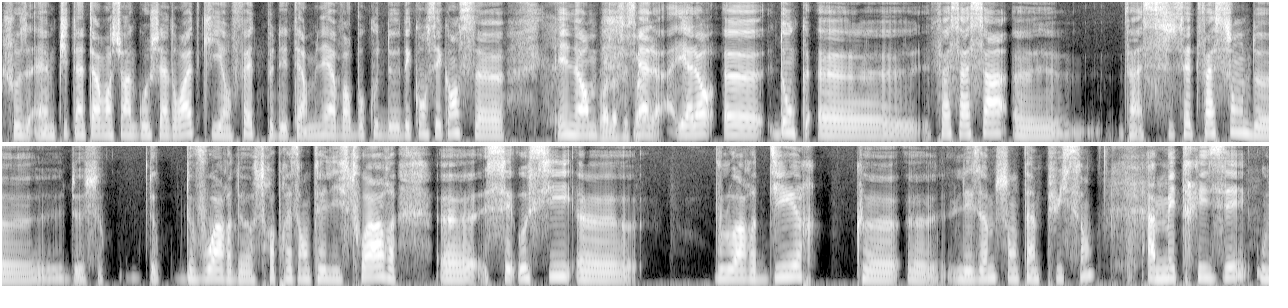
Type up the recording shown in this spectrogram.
chose, une petite intervention à gauche à droite qui, en fait, peut déterminer, avoir beaucoup de des conséquences euh, énormes. Voilà, c'est ça. et alors, euh, donc, face à ça, enfin, c- cette façon de, de, se, de, de voir, de se représenter l'histoire, euh, c'est aussi euh, vouloir dire que euh, les hommes sont impuissants à maîtriser ou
